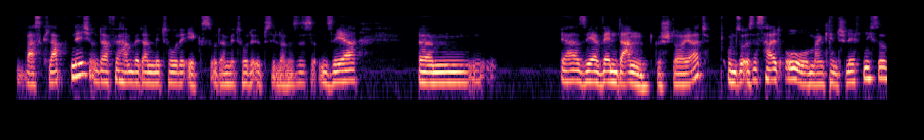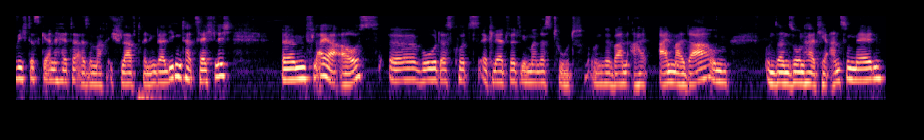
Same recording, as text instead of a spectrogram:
was klappt nicht und dafür haben wir dann Methode X oder Methode Y. Das ist ein sehr, ähm, ja, sehr wenn-dann gesteuert. Und so ist es halt, oh, mein Kind schläft nicht so, wie ich das gerne hätte, also mache ich Schlaftraining. Da liegen tatsächlich ähm, Flyer aus, äh, wo das kurz erklärt wird, wie man das tut. Und wir waren einmal da, um unseren Sohn halt hier anzumelden,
